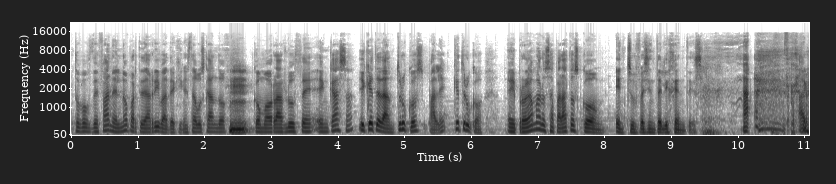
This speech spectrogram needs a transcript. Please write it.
top of the funnel, ¿no? Parte de arriba de quien está buscando Mm. cómo ahorrar luz en, en casa. ¿Y qué te dan? Trucos, ¿vale? ¿Qué truco? Eh, programa los aparatos con enchufes inteligentes. Ac-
